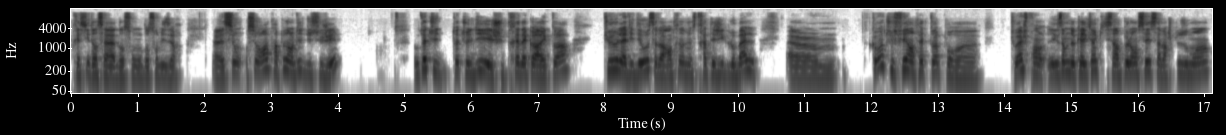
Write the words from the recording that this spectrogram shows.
précis dans, sa, dans, son, dans son viseur. Euh, si, on, si on rentre un peu dans le vif du sujet, donc toi tu, toi, tu le dis et je suis très d'accord avec toi, que la vidéo, ça doit rentrer dans une stratégie globale. Euh, comment tu fais en fait, toi, pour. tu vois, je prends l'exemple de quelqu'un qui s'est un peu lancé, ça marche plus ou moins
